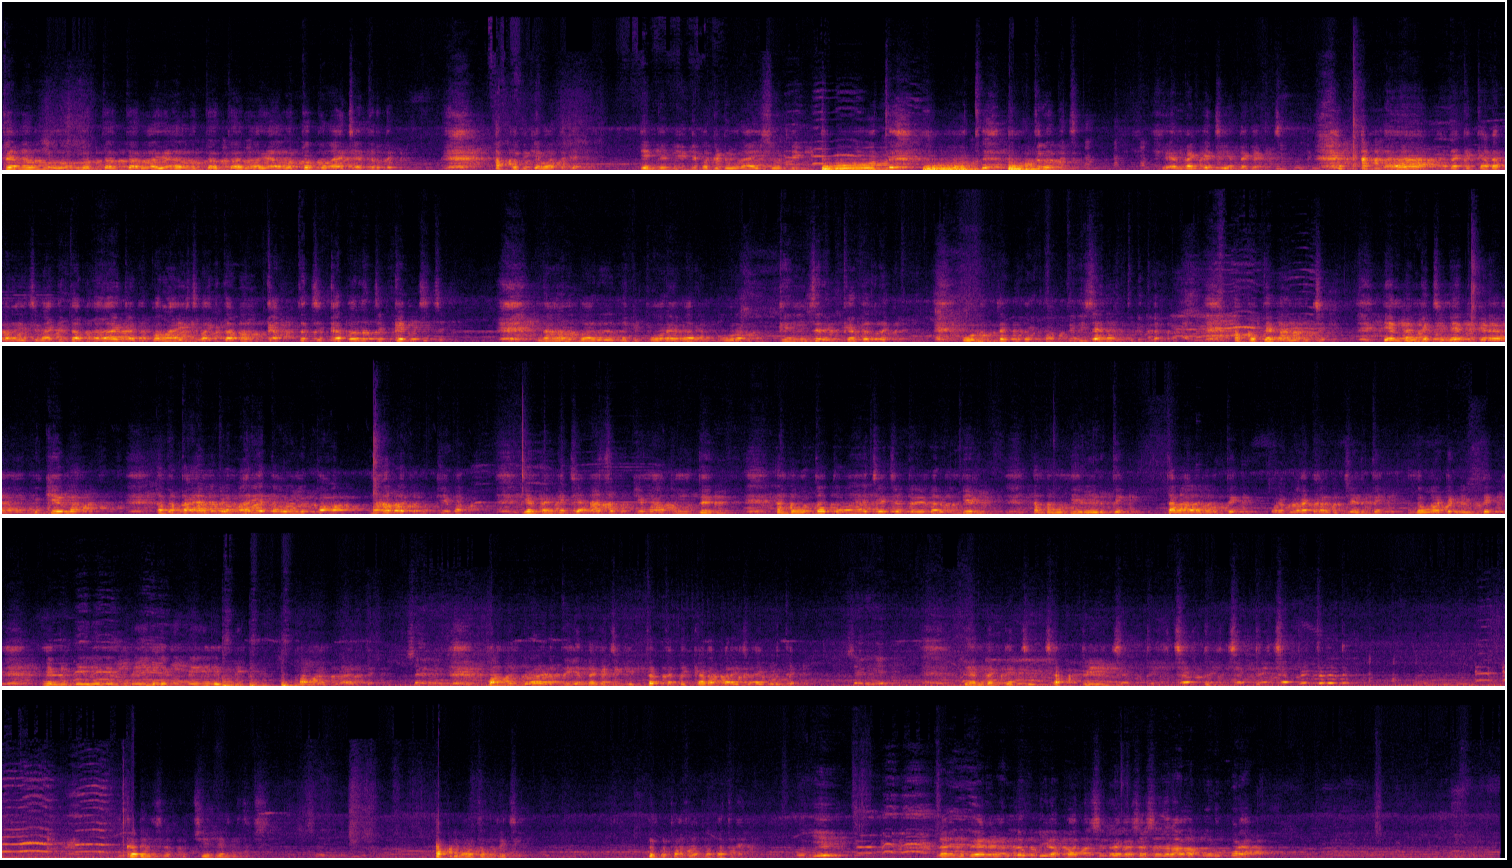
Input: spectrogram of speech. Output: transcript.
தினமும் ஒத்த தருவாயா ஒத்த தருவாயா ஒத்த ரூபாயா சேர்த்துறது அப்போதைக்கு பார்த்துக்க எங்க வீட்டு பக்கத்து ஒரு ஐஸ் ஒட்டி பூத்து பூத்து பூத்து வந்துச்சு. என் தங்கச்சி என்ன கட்சி அண்ணா எனக்கு கடப்பர் ஐஸ் வாங்கித்தானா கடப்பர் ஐஸ் வாங்கித்தானா கத்துச்சு கதறுச்சு கெஞ்சிச்சு. நானும் பாரு இன்னைக்கு போறேன் வரேன். பூரா கெஞ்சுறேன் கதறேன். ஒருத்தங்க பத்து நிமிஷம் எனக்கு கொடுக்கல அப்பதான் நான் நினைச்சேன் என் தங்கச்சி நேற்று கிடையாது முக்கியமா அந்த தாயமக்களை மாரியத்தவர்களுக்கு மாவளுக்கு முக்கியமா. என் தங்கச்சி ஆசை முக்கியமா அப்படின்ட்டு அந்த ஒத்தொத்தரா சேச்சி ஒத்தரை மாதிரி உண்டியல்? அந்த உண்டியல் எடுத்து தலைவரை வகுத்து ஒரு விளக்கரை பிடிச்சி எடுத்து அந்த ஓட்டுகளை விட்டு நிம்பி நிம்பி நிம்பி நிம்பி. பன்னெண்டு ரூபா எடுத்தேன். பன்னெண்டு ரூபா எடுத்து என் தங்கச்சிக்கு இத்த தட்டி கடப்பரை வாங்கி கொடுத்தேன் சரி. என் தங்கச்சி சப்பி சப்பி சப்பி சப்பி சப்பி தின்னுட்டு. கடைசியில குச்சியை ஏந்துச்சு அப்படி வளர்த்த நினைச்சு. நம்ம பாதுகாப்பா பார்த்துக்கிறேன் நான் வேற நல்ல முடியல பார்த்து சில்லற கச சதராம போடு போறேன்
